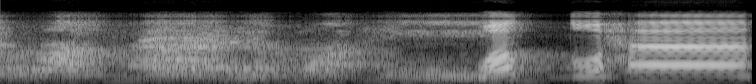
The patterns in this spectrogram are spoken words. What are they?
الرحمن الرحيم. والضحى.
